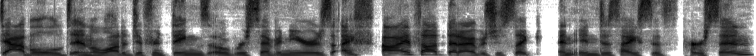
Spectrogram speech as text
dabbled in a lot of different things over seven years. I, I thought that I was just like an indecisive person.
